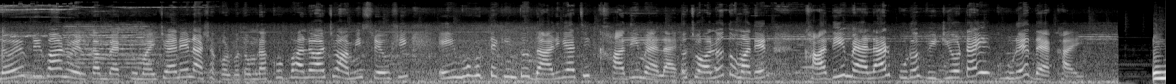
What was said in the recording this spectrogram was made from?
Hello everyone welcome back to my channel আশা করব তোমরা খুব ভালো আছো। আমি শ্রেয়সী। এই মুহূর্তে কিন্তু দাঁড়িয়ে আছি খাদি মেলায়। তো চলো তোমাদের খাদি মেলার পুরো ভিডিওটাই ঘুরে দেখাই। এই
